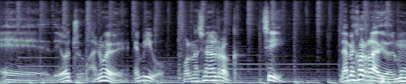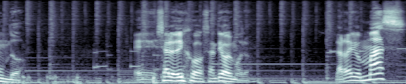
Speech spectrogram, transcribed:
eh, de 8 a 9, en vivo, por Nacional Rock. Sí, la mejor radio del mundo. Eh, ya lo dijo Santiago del Moro la radio más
